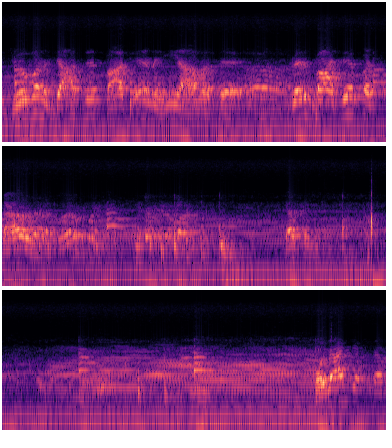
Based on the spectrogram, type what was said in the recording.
जोबन जाते पाछे नहीं आवत है फिर पाछे करिए खुदा के सब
